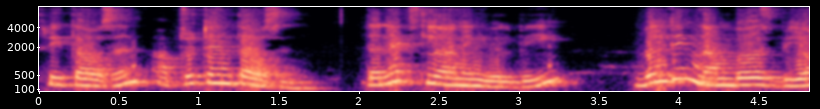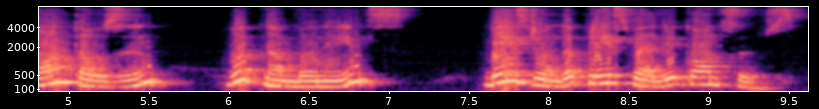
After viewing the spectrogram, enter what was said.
3000 up to 10,000. The next learning will be building numbers beyond 1000 with number names based on the place value concepts.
